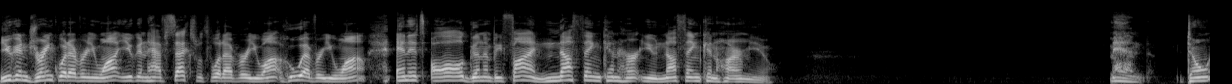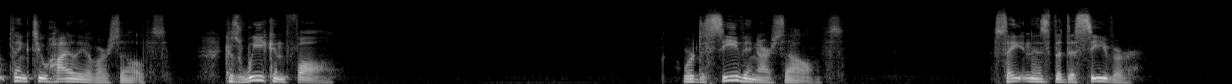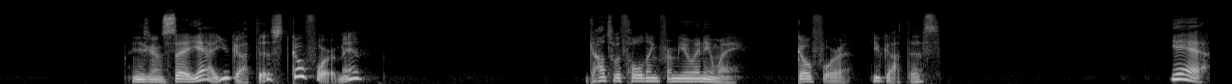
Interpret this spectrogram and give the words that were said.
You can drink whatever you want. You can have sex with whatever you want, whoever you want, and it's all going to be fine. Nothing can hurt you, nothing can harm you. Man, don't think too highly of ourselves because we can fall. We're deceiving ourselves. Satan is the deceiver. He's going to say, Yeah, you got this. Go for it, man. God's withholding from you anyway. Go for it. You got this. Yeah.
